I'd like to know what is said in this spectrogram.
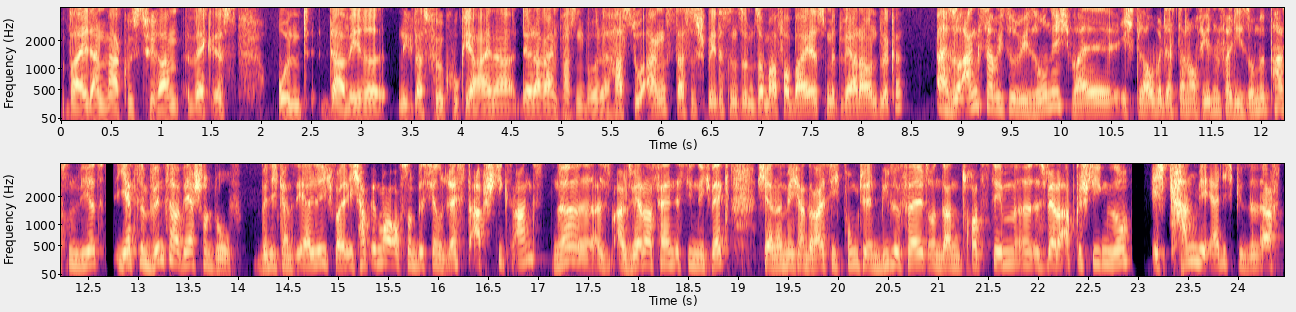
weil dann Markus Thüram weg ist. Und da wäre Niklas Füllkrug ja einer, der da reinpassen würde. Hast du Angst, dass es spätestens im Sommer vorbei ist mit Werder und Lücke? Also Angst habe ich sowieso nicht, weil ich glaube, dass dann auf jeden Fall die Summe passen wird. Jetzt im Winter wäre schon doof, bin ich ganz ehrlich, weil ich habe immer auch so ein bisschen Restabstiegsangst. Ne? Als, als Werder-Fan ist die nicht weg. Ich erinnere mich an 30 Punkte in Bielefeld und dann trotzdem äh, ist Werder abgestiegen so. Ich kann mir ehrlich gesagt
